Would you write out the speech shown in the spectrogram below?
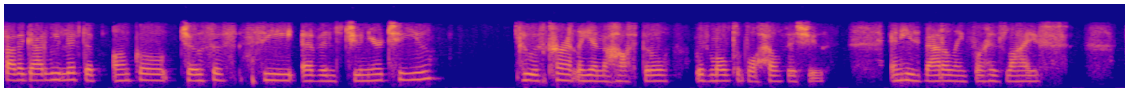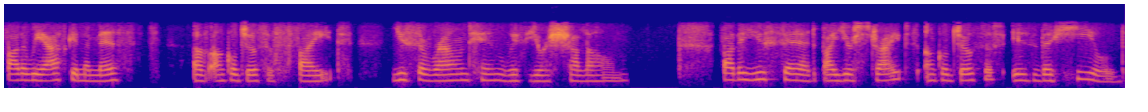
Father God, we lift up Uncle Joseph C. Evans Jr. to you, who is currently in the hospital with multiple health issues, and he's battling for his life. Father, we ask in the midst of Uncle Joseph's fight, you surround him with your shalom. Father, you said, by your stripes, Uncle Joseph is the healed,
